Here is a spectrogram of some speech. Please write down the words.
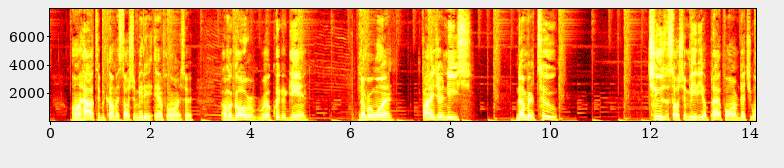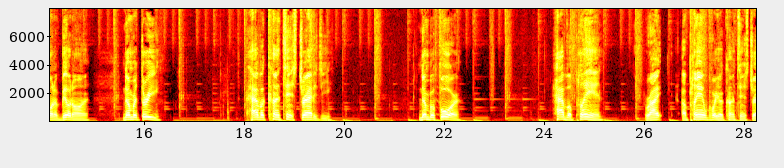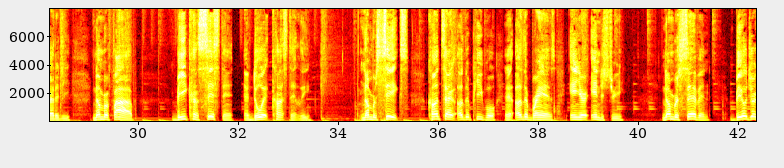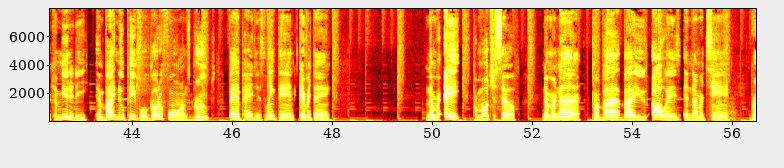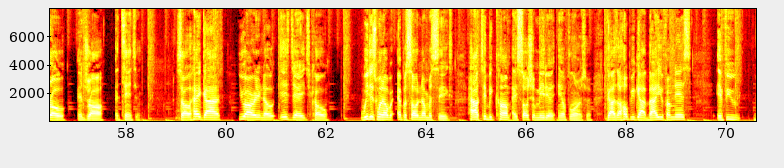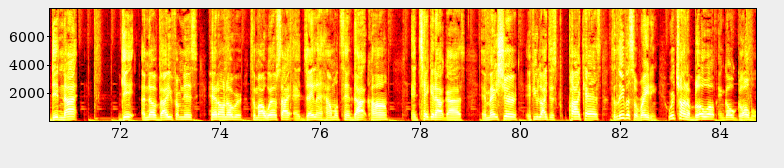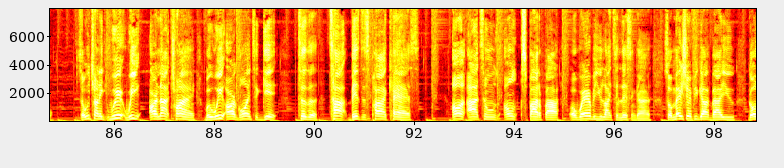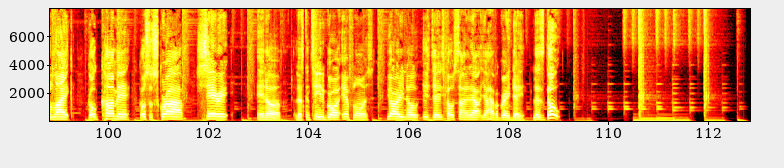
on how to become a social media influencer. I'm going to go over real quick again. Number 1, find your niche. Number 2, choose a social media platform that you want to build on. Number 3, have a content strategy. Number 4, have a plan, right? A plan for your content strategy. Number five, be consistent and do it constantly. Number six, contact other people and other brands in your industry. Number seven, build your community, invite new people, go to forums, groups, fan pages, LinkedIn, everything. Number eight, promote yourself. Number nine, provide value always. And number 10, grow and draw attention. So, hey guys, you already know it's JH Co. We just went over episode number six how to become a social media influencer. Guys, I hope you got value from this. If you did not get enough value from this, head on over to my website at jalenhamilton.com and check it out, guys. And make sure if you like this podcast to leave us a rating. We're trying to blow up and go global. So we're trying to we're we are not trying, but we are going to get to the top business podcasts on iTunes, on Spotify, or wherever you like to listen, guys. So make sure if you got value, go like, go comment, go subscribe, share it, and uh let's continue to grow our influence. You already know it's Jay's Coach signing out. Y'all have a great day. Let's go.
